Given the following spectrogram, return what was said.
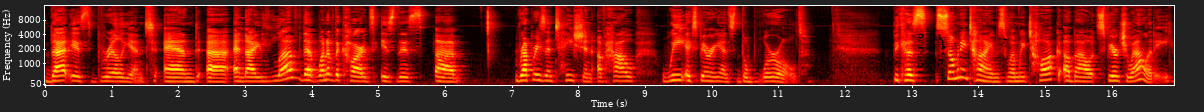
that is brilliant, and uh, and I love that one of the cards is this uh, representation of how we experience the world. Because so many times when we talk about spirituality,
